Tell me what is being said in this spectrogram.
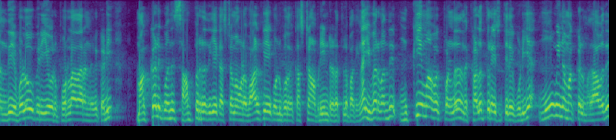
வந்து எவ்வளவு பெரிய ஒரு பொருளாதார நெருக்கடி மக்களுக்கு வந்து சாப்பிட்றதுக்கே கஷ்டம் அவங்களோட வாழ்க்கையை கொண்டு போகிறது கஷ்டம் அப்படின்ற இடத்துல பார்த்தீங்கன்னா இவர் வந்து முக்கியமாக ஒர்க் பண்ணது அந்த கழுத்துறை சுற்றி மூவின மக்கள் அதாவது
